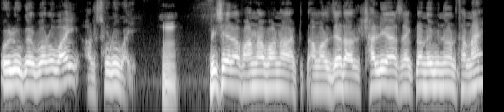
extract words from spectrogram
ওই লোকের বড় ভাই আর ছোট ভাই। হুম। বিচারা ভানা ভানা আমার জেডার শালি আছে একটা নবীনগর থানায়।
